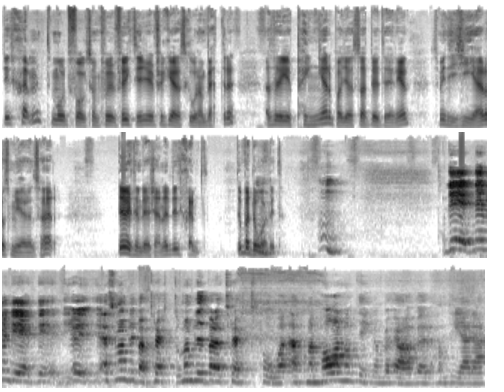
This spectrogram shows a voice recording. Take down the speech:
det är ett skämt mot folk som för, för riktigt försöker göra skolan bättre. Att vi lägger pengar på att göra statliga utredningar som inte ger oss mer än så här. Det är verkligen det jag känner, det är ett skämt. Det är bara mm. dåligt. Mm. Det, nej men det, det, alltså man blir bara trött och man blir bara trött på att man har någonting man behöver hantera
